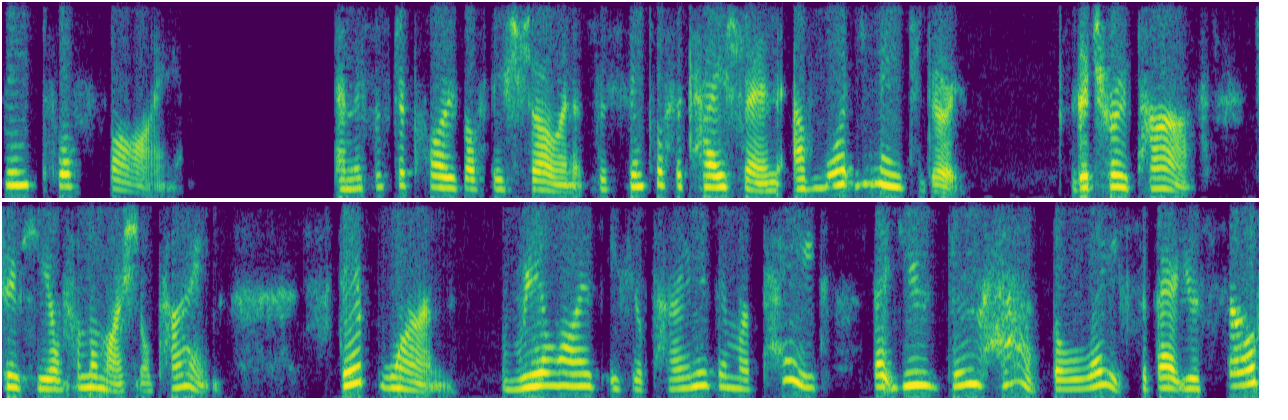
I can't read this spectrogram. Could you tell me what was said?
simplify, and this is to close off this show, and it's a simplification of what you need to do, the true path to heal from emotional pain. Step one, realize if your pain is in repeat that you do have beliefs about yourself,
